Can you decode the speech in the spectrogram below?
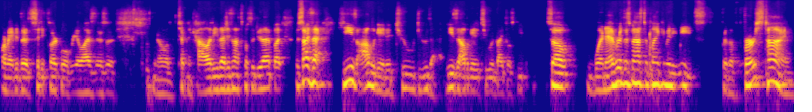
or maybe the city clerk will realize there's a, you know, technicality that he's not supposed to do that. But besides that, he's obligated to do that. He's obligated to invite those people. So whenever this master plan committee meets for the first time,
